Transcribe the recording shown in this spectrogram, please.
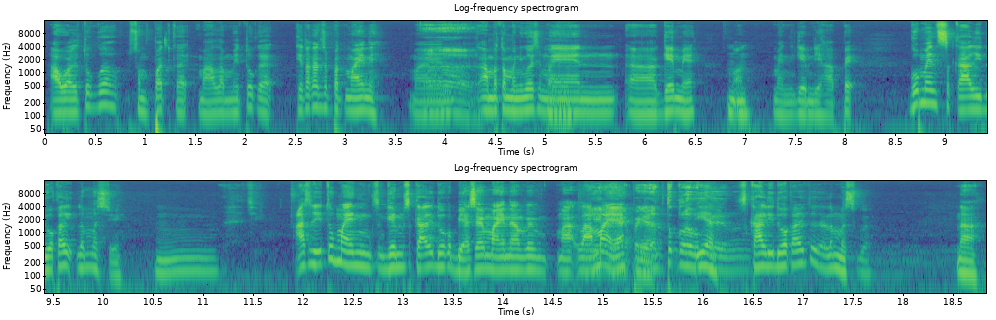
Awal tuh gue sempat kayak malam itu kayak kita kan sempat main nih, main sama temen gue sih main eh, game ya, on- main game di HP. Gue main sekali dua kali lemes sih. hmm, Asli itu main game sekali dua biasanya main sampai ma- lama Iya, ya. ngantuk lah Iya, sekali dua kali itu udah lemes gue. Nah,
